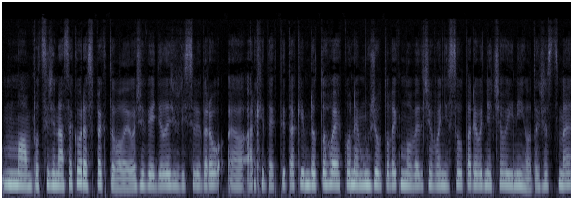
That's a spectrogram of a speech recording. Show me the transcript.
mám pocit, že nás jako respektovali, jo? že věděli, že když si vyberou eh, architekty, tak jim do toho jako nemůžou tolik mluvit, že oni jsou tady od něčeho jiného. Takže jsme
